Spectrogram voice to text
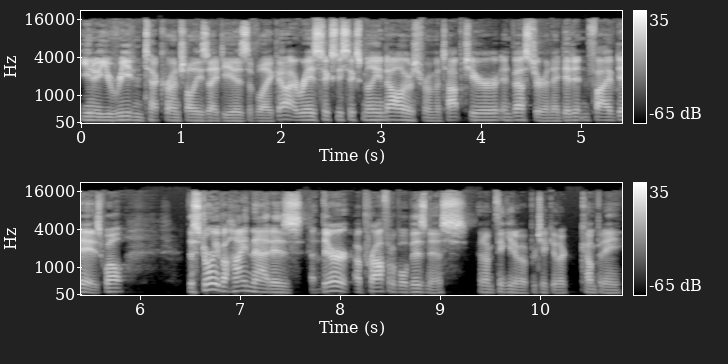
You know, you read in TechCrunch all these ideas of like, oh, I raised $66 million from a top tier investor and I did it in five days. Well, the story behind that is they're a profitable business, and I'm thinking of a particular company.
